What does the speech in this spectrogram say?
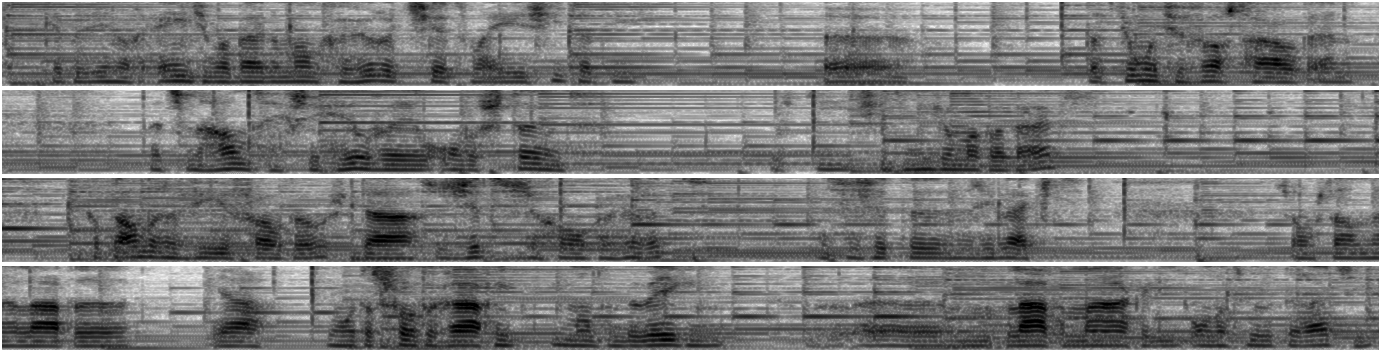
Ik heb er hier nog eentje waarbij de man gehurkt zit, maar je ziet dat hij uh, dat jongetje vasthoudt en met zijn hand zich heel veel ondersteunt. Dus die ziet er niet zo makkelijk uit. Op de andere vier foto's, daar zitten ze gewoon gehurkt en ze zitten relaxed. Soms dan uh, laten, ja, je moet als fotograaf niet iemand een beweging uh, laten maken die onnatuurlijk eruit ziet.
